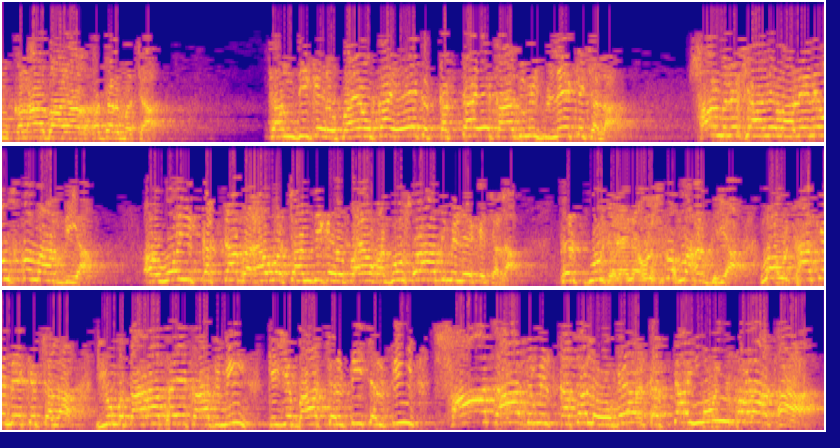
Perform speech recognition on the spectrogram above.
انقلاب آیا، غدر مچا۔ چاندی کے روپیوں کا ایک کٹا ایک آدمی لے کے چلا۔ سامنے سے آنے والے نے اس کو مار دیا۔ اور وہی کچا بھرا ہوا چاندی کے روپیوں کا دوسرا آدمی لے کے چلا۔ پھر دوسرے نے اس کو مار دیا۔ وہ اٹھا کے لے کے چلا۔ یوں بتا رہا تھا ایک آدمی کہ یہ بات چلتی چلتی سات آدمی قتل ہو گئے اور کچا یوں ہی پڑا تھا۔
